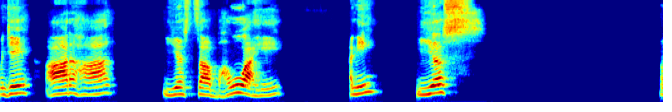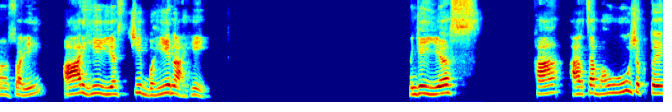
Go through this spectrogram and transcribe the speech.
म्हणजे आर हा यसचा भाऊ आहे. आणि यस सॉरी आर ही यस ची बहीण आहे. म्हणजे यस हा आरचा भाऊ होऊ शकतोय.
